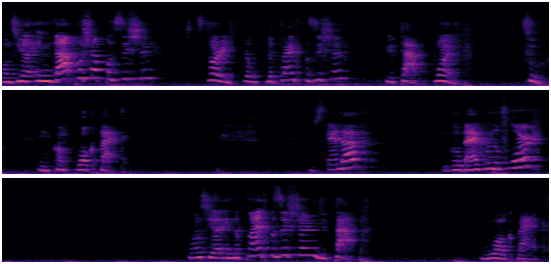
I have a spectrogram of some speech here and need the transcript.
once you are in that push-up position, sorry, the, the plank position, you tap one, two, and come walk back. You stand up, you go back on the floor. Once you're in the plank position, you tap and walk back.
